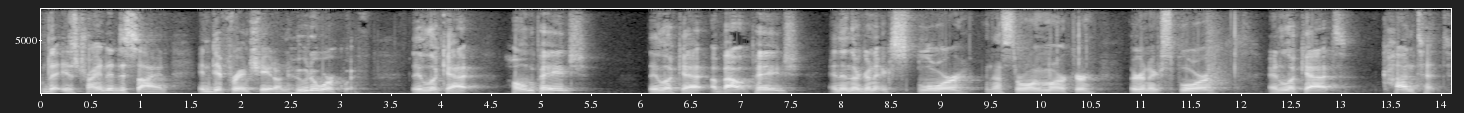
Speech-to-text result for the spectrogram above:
that is trying to decide and differentiate on who to work with. They look at homepage, they look at about page, and then they're going to explore, and that's the wrong marker. They're going to explore and look at content,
